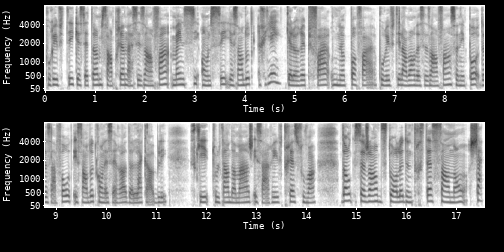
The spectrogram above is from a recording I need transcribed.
pour éviter que cet homme s'en prenne à ses enfants, même si on le sait, il y a sans doute rien qu'elle aurait pu faire ou ne pas faire pour éviter la mort de ses enfants. Ce n'est pas de sa faute et sans doute qu'on essaiera de l'accabler, ce qui est tout le temps dommage et ça arrive très souvent. Donc, ce genre d'histoire-là d'une tristesse sans nom, chaque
